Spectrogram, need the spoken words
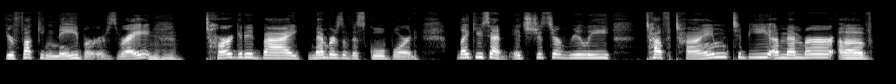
your fucking neighbors, right? Mhm. targeted by members of the school board. Like you said, it's just a really tough time to be a member of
